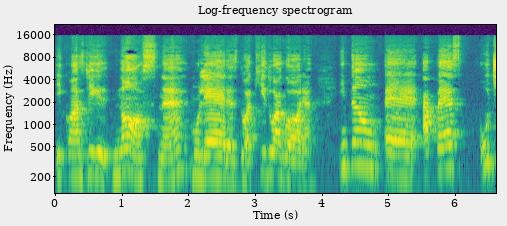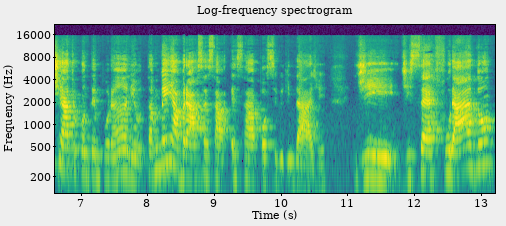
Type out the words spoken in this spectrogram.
e com as de nós, né, mulheres do aqui e do agora. Então, é, a peça, o teatro contemporâneo também abraça essa, essa possibilidade de, de ser furado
